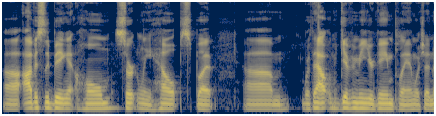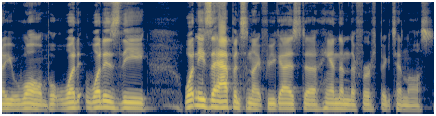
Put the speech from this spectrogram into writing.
uh, obviously being at home certainly helps, but um, without giving me your game plan, which I know you won't. But what what is the what needs to happen tonight for you guys to hand them their first Big Ten loss?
